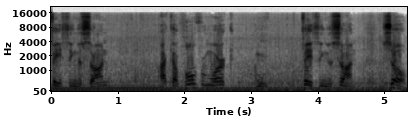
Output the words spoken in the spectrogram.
facing the sun. I come home from work, I'm facing the sun. So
